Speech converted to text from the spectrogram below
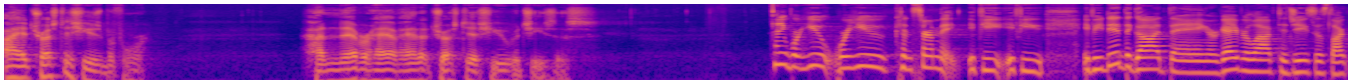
I had trust issues before. I never have had a trust issue with Jesus. Honey, were you were you concerned that if you if you if you did the God thing or gave your life to Jesus like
